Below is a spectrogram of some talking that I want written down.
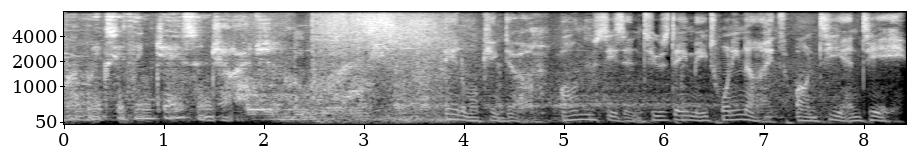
What makes you think Jay's in charge? Animal Kingdom, all new season Tuesday, May 29th on TNT.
